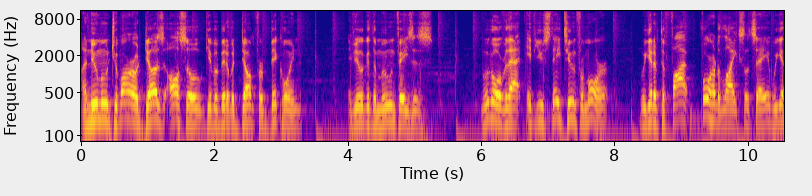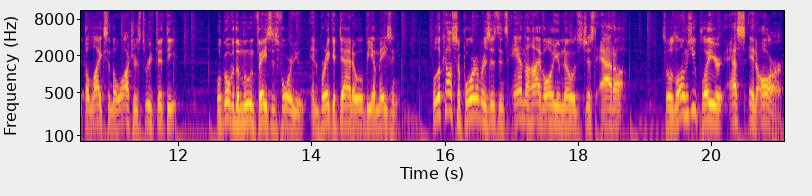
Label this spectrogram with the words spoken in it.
A new moon tomorrow does also give a bit of a dump for Bitcoin. If you look at the moon phases, we'll go over that. If you stay tuned for more, we get up to five, 400 likes, let's say. If we get the likes and the watchers, 350, we'll go over the moon phases for you and break it down. It will be amazing. But look how support and resistance and the high volume nodes just add up. So as long as you play your S and R,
